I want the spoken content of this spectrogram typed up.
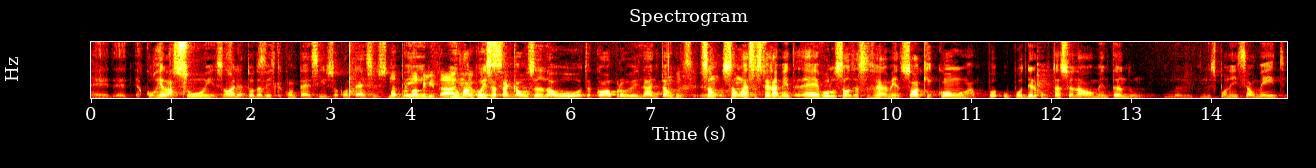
é, correlações. Olha, toda vez que acontece isso, acontece isso uma também. Probabilidade e uma coisa está causando a outra, qual a probabilidade. Então, são, são essas ferramentas, é a evolução dessas ferramentas. Só que com a, o poder computacional aumentando exponencialmente,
